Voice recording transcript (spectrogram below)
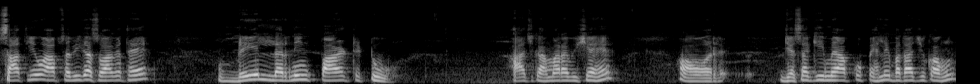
साथियों, आप सभी का स्वागत है। Braille learning part two. आज का हमारा विषय है, और जैसा कि मैं आपको पहले बता चुका हूँ,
